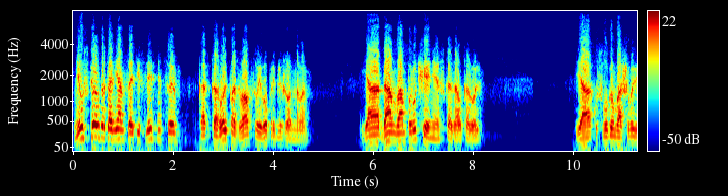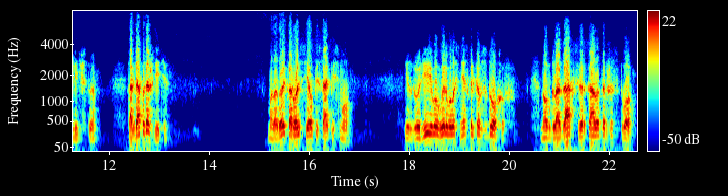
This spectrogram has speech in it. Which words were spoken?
Не успел Д'Артаньян сойти с лестницы, как король позвал своего приближенного. «Я дам вам поручение», — сказал король. «Я к услугам вашего величества. Тогда подождите». Молодой король сел писать письмо. Из груди его вырвалось несколько вздохов, но в глазах сверкало торжество.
